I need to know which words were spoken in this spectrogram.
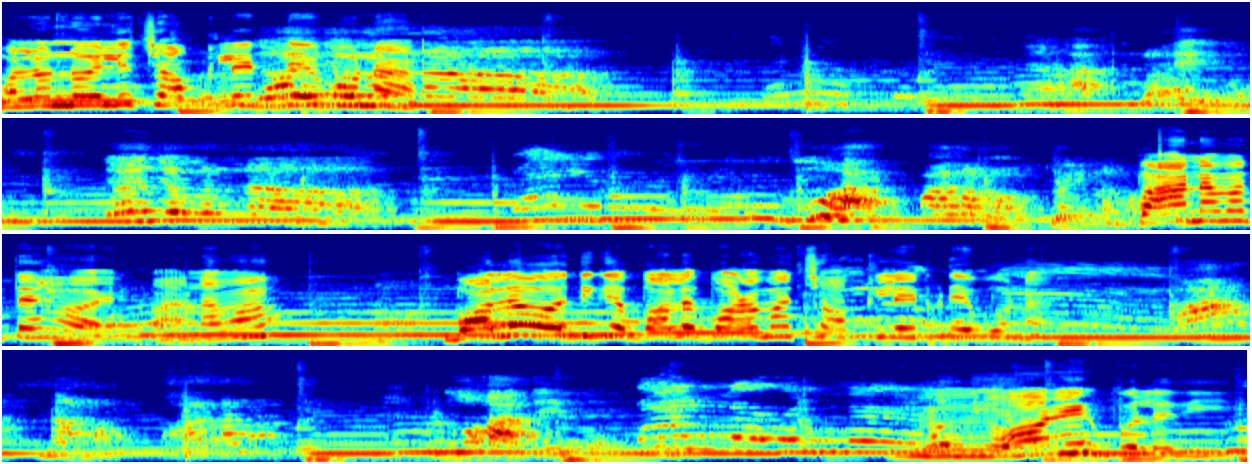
বলো নইলে চকলেট দেবো না। পা নামাতে হয় পা নামাও বলো ওদিকে বলো বড় মা চকলেট দেবো না। অনেক বলে দিয়েছি।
